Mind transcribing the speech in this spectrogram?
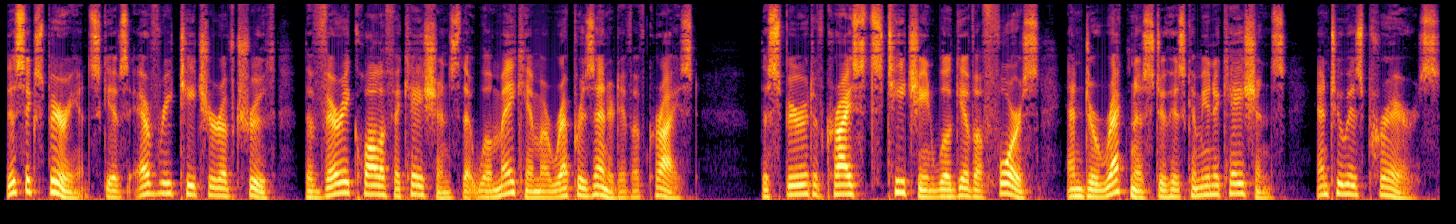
This experience gives every teacher of truth the very qualifications that will make him a representative of Christ. The Spirit of Christ's teaching will give a force and directness to his communications and to his prayers.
